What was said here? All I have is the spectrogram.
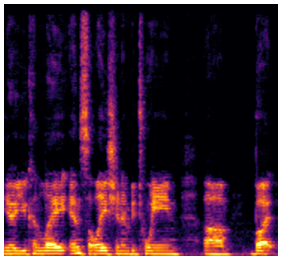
you know you can lay insulation in between. Um, but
